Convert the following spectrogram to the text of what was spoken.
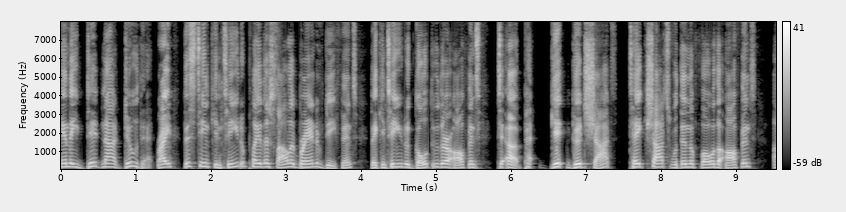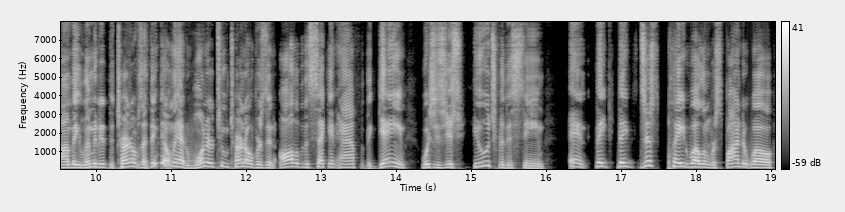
And they did not do that, right? This team continued to play their solid brand of defense. They continue to go through their offense to uh, get good shots, take shots within the flow of the offense. Um, they limited the turnovers. I think they only had one or two turnovers in all of the second half of the game, which is just huge for this team. And they they just played well and responded well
